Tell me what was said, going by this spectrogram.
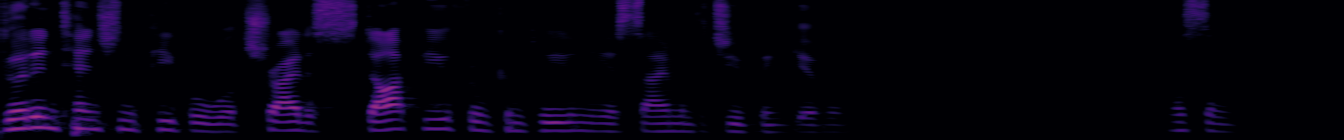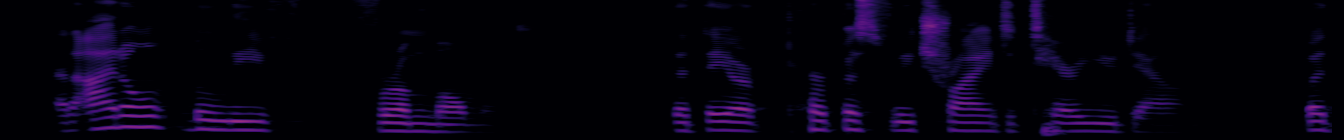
good intentioned people will try to stop you from completing the assignment that you've been given. Listen, and I don't believe for a moment that they are purposefully trying to tear you down. But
